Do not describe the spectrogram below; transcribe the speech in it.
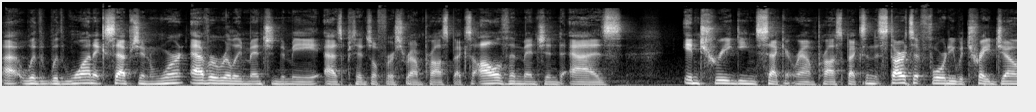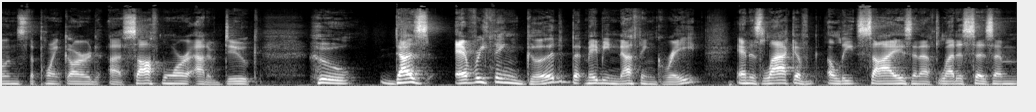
uh, with with one exception, weren't ever really mentioned to me as potential first round prospects. All of them mentioned as intriguing second round prospects, and it starts at 40 with Tre Jones, the point guard, uh, sophomore out of Duke, who does everything good, but maybe nothing great. And his lack of elite size and athleticism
